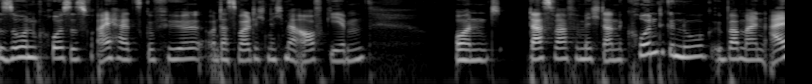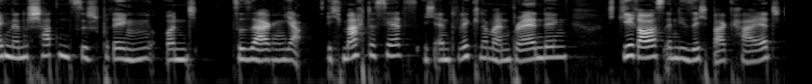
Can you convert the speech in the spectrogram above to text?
so ein großes Freiheitsgefühl und das wollte ich nicht mehr aufgeben. Und das war für mich dann Grund genug, über meinen eigenen Schatten zu springen und zu sagen, ja, ich mache das jetzt, ich entwickle mein Branding, ich gehe raus in die Sichtbarkeit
